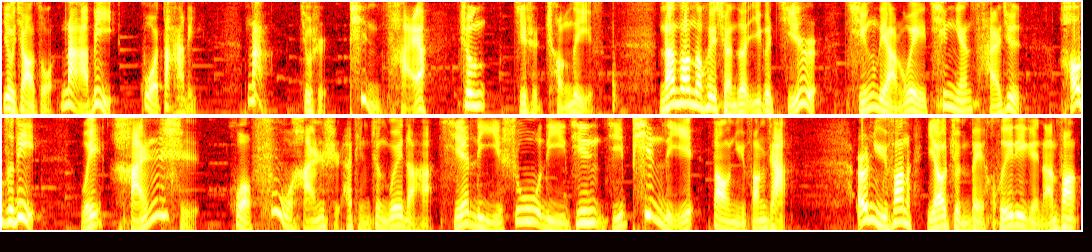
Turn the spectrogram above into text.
又叫做纳币、过大礼。纳就是聘财啊，征即是成的意思。男方呢会选择一个吉日，请两位青年才俊、好子弟为寒使。或副函使还挺正规的哈，写礼书、礼金及聘礼到女方家，而女方呢也要准备回礼给男方。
